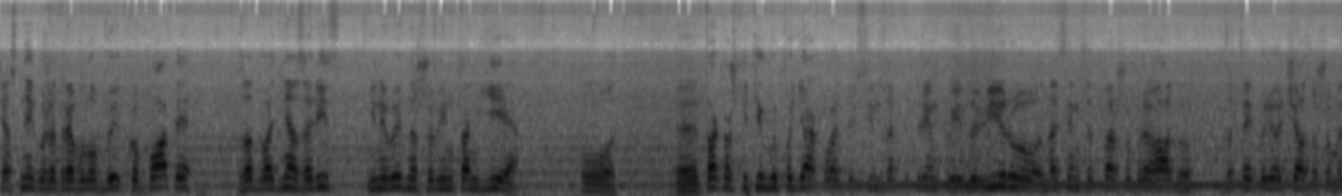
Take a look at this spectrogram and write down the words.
часник вже треба було викопати, за два дня заріс і не видно, що він там є. От. Е, Також хотів би подякувати всім за підтримку і довіру на 71-шу бригаду за цей період часу, що ми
